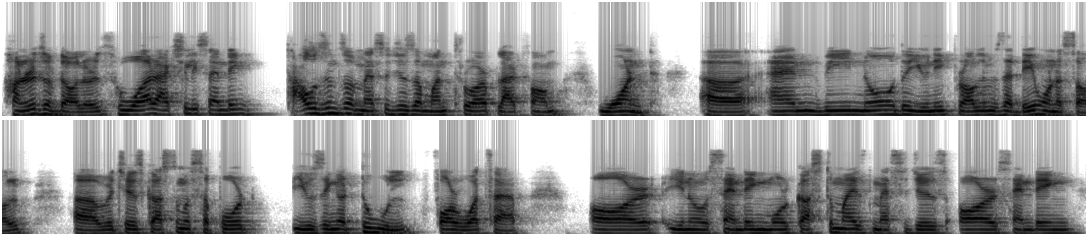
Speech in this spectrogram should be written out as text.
hundreds of dollars, who are actually sending thousands of messages a month through our platform, want. Uh, and we know the unique problems that they want to solve, uh, which is customer support using a tool for WhatsApp, or you know sending more customized messages, or sending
